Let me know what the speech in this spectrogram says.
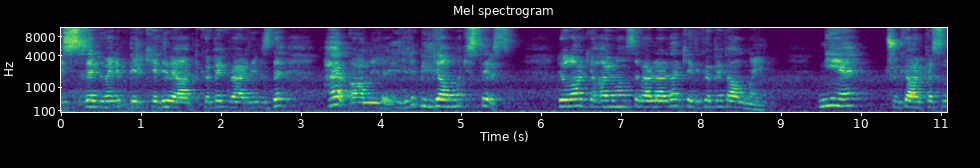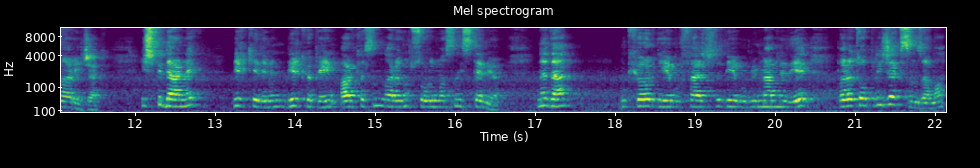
Biz size güvenip bir kedi veya bir köpek verdiğimizde her anıyla ilgili bilgi almak isteriz. Diyorlar ki hayvanseverlerden kedi köpek almayın. Niye? Çünkü arkasını arayacak. Hiçbir dernek bir kedinin, bir köpeğin arkasının aranıp sorulmasını istemiyor. Neden? Bu kör diye, bu felçli diye, bu bilmem ne diye para toplayacaksınız ama.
